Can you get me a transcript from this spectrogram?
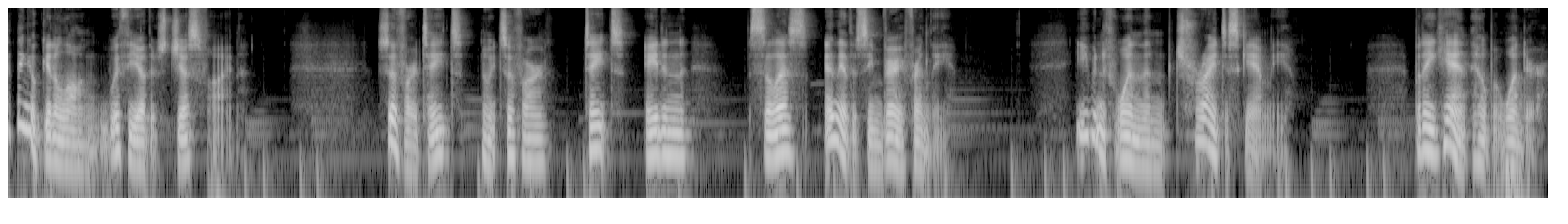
I think I'll get along with the others just fine. So far, Tate, no wait, so far, Tate, Aiden, Celeste, and the others seem very friendly. Even if one of them tried to scam me. But I can't help but wonder,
